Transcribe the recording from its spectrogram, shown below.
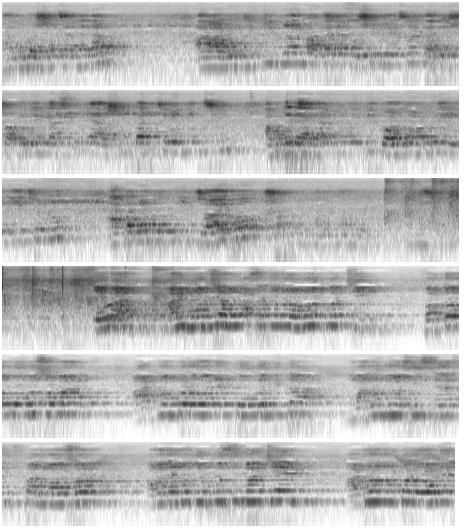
ভালোবাসা জানালাম। আর এই যে কিন্নর মাতারা বসে রয়েছেন তাদের সকলের কাছ থেকে আশীর্বাদ চেয়ে নিচ্ছি। আমাদের একান্নবর্তী গর্ব করে এগিয়ে চলুক একান্নবর্তী জয় হোক, সকলে ভালো থাকুক এবার আমি মঞ্চে আসার জন্য অনুরোধ করছি সদর পৌরসভার আট নম্বর ওয়ার্ডের পৌরপিতা মাননীয় শ্রী পাল মহাশয় আমাদের মধ্যে উপস্থিত হয়েছেন। আঠারো নম্বর ওয়ার্ডের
